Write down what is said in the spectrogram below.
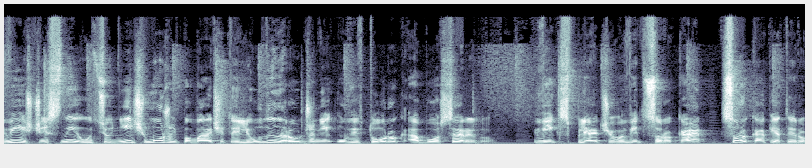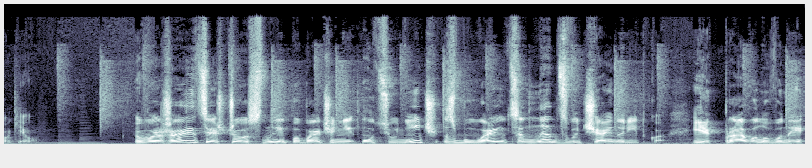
Віщі сни у цю ніч можуть побачити люди, народжені у вівторок або середу. Вік сплячого від 40-45 років. Вважається, що сни, побачені у цю ніч, збуваються надзвичайно рідко, і, як правило, вони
